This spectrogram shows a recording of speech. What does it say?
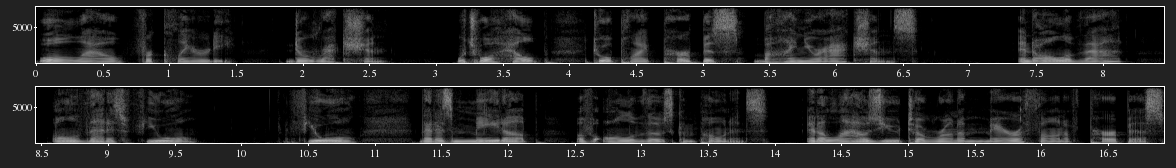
will allow for clarity, direction, which will help to apply purpose behind your actions. And all of that, all of that is fuel. Fuel that is made up of all of those components. It allows you to run a marathon of purpose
